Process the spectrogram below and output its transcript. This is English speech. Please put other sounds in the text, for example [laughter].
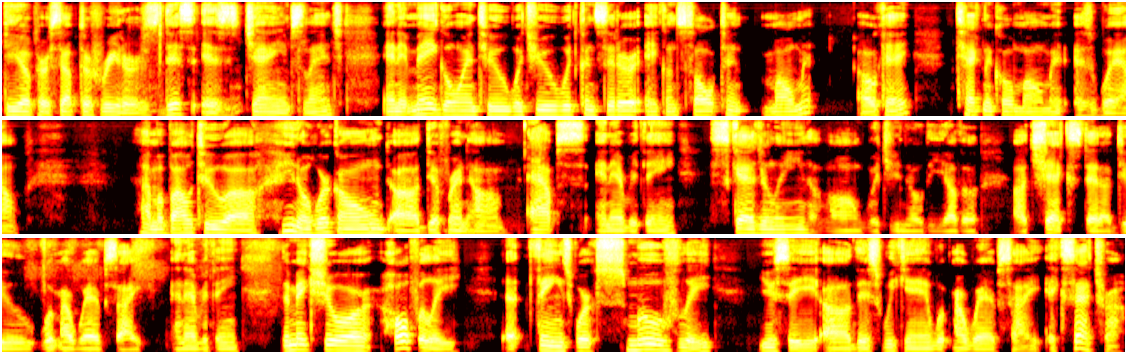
Dear perceptive readers, this is James Lynch, and it may go into what you would consider a consultant moment, okay? Technical moment as well. I'm about to, uh, you know, work on uh, different um, apps and everything, scheduling along with, you know, the other uh, checks that I do with my website and everything to make sure, hopefully, uh, things work smoothly you see uh, this weekend with my website, etc.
